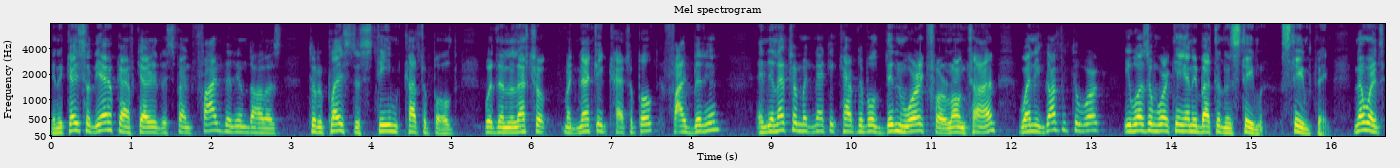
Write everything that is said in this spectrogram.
In the case of the aircraft carrier, they spent $5 billion to replace the steam catapult with an electromagnetic catapult, 5 billion. And the electromagnetic catapult didn't work for a long time. When he got it to work, it wasn't working any better than steam steam thing. In other words,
